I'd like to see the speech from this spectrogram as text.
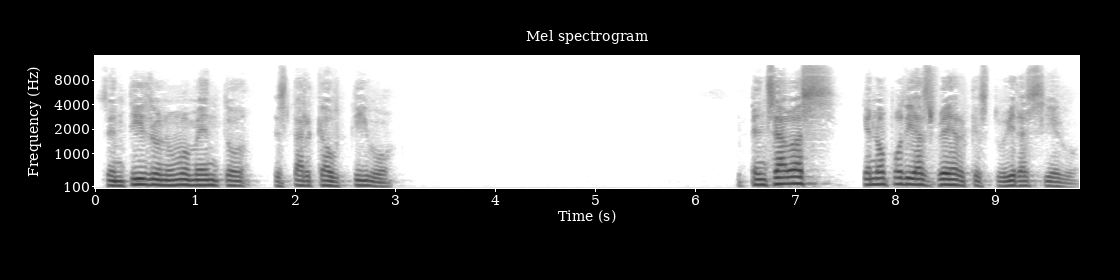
sentido en un momento estar cautivo, pensabas que no podías ver que estuvieras ciego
